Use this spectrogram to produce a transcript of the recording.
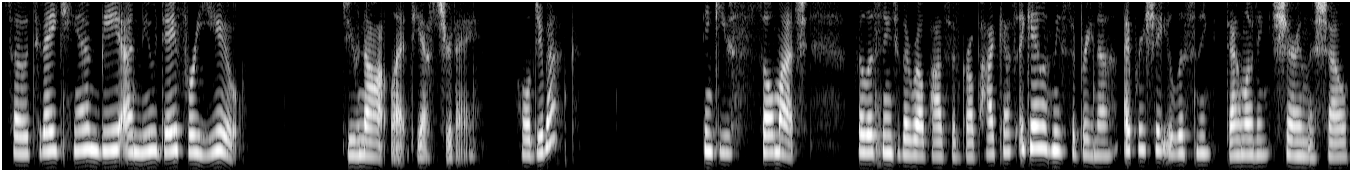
So today can be a new day for you. Do not let yesterday hold you back. Thank you so much for listening to the Real Positive Girl podcast. Again, with me, Sabrina. I appreciate you listening, downloading, sharing the show.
